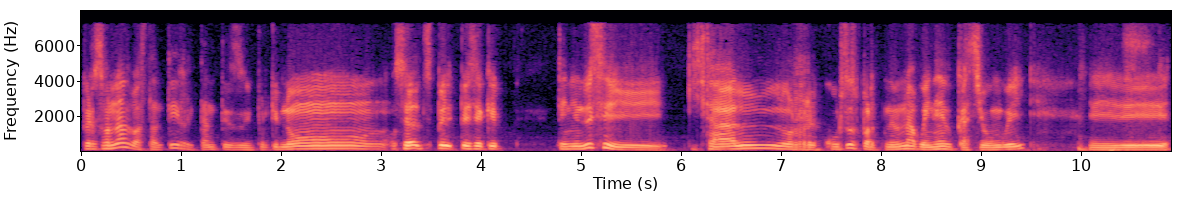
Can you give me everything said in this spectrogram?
personas bastante irritantes, güey, porque no. O sea, pe- pese a que teniendo ese. Quizá los recursos para tener una buena educación, güey. eh,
